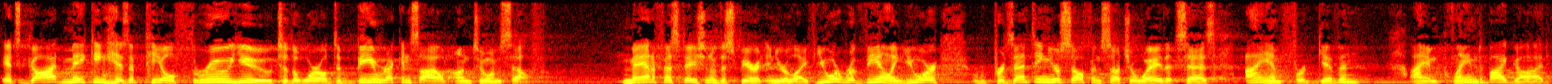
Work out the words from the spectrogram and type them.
It's God making his appeal through you to the world to be reconciled unto himself. Manifestation of the Spirit in your life. You are revealing, you are presenting yourself in such a way that says, I am forgiven, I am claimed by God,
